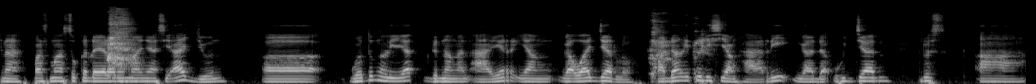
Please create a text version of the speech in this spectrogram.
Nah, pas masuk ke daerah rumahnya si Ajun, eh gue tuh ngeliat genangan air yang nggak wajar loh. Padahal itu di siang hari nggak ada hujan. Terus, ah,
